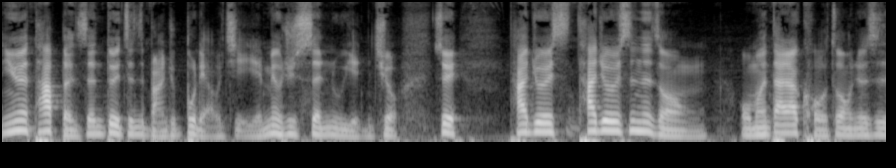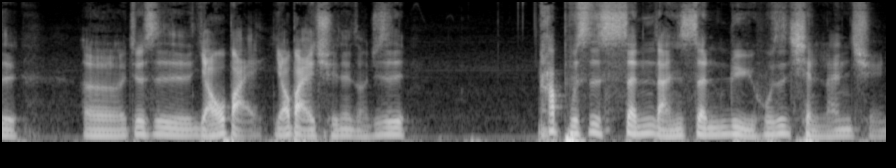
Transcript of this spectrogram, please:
因为他本身对政治本来就不了解，也没有去深入研究，所以他就会，他就会是那种我们大家口中就是，呃，就是摇摆摇摆区那种，就是。他不是深蓝深绿，或是浅蓝群，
